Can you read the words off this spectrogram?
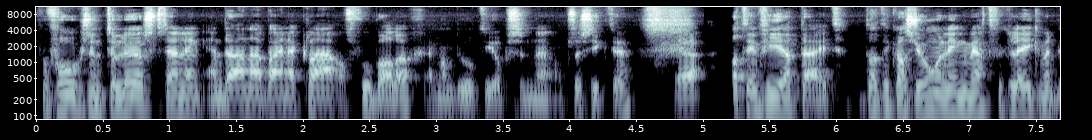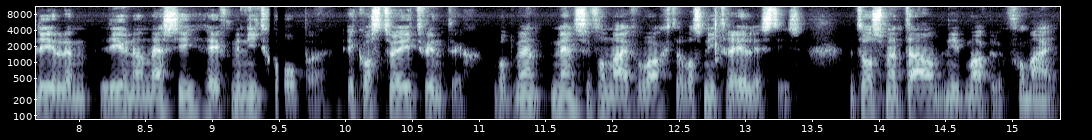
Vervolgens een teleurstelling. En daarna bijna klaar als voetballer. En dan bedoelt hij op zijn, eh, op zijn ziekte. Ja, Dat in vier jaar tijd. Dat ik als jongeling werd vergeleken met Lionel- Messi heeft me niet geholpen. Ik was 22. Wat men- mensen van mij verwachten was niet realistisch. Het was mentaal niet makkelijk voor mij.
